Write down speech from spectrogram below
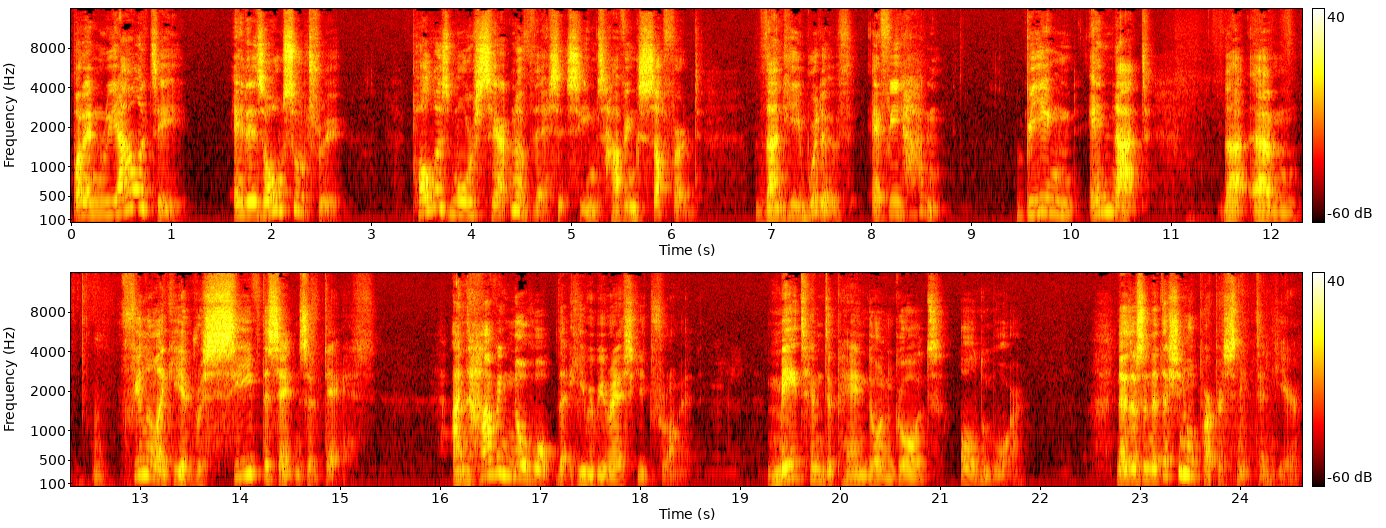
But in reality, it is also true. Paul is more certain of this, it seems, having suffered than he would have if he hadn't. Being in that, that um, feeling like he had received the sentence of death and having no hope that he would be rescued from it made him depend on God all the more. Now, there's an additional purpose sneaked in here.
